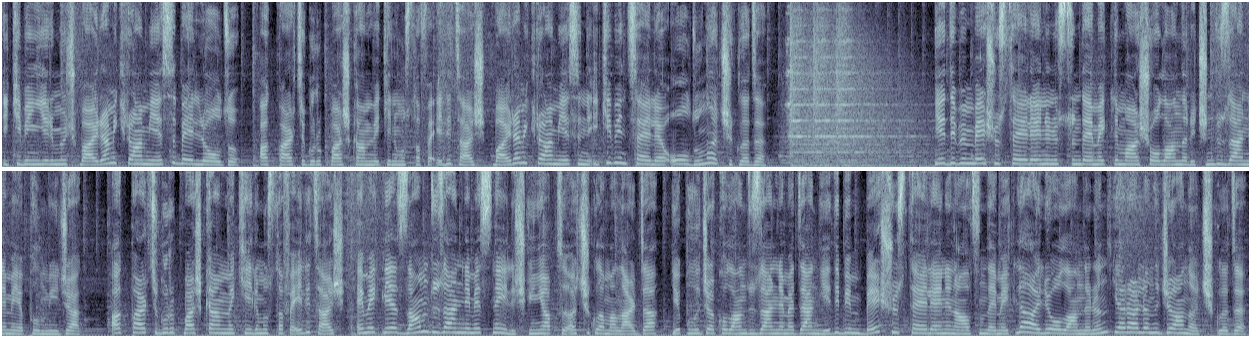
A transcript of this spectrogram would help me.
2023 bayram ikramiyesi belli oldu. AK Parti Grup Başkan Vekili Mustafa Elitaş, bayram ikramiyesinin 2000 TL olduğunu açıkladı. 7500 TL'nin üstünde emekli maaşı olanlar için düzenleme yapılmayacak. AK Parti Grup Başkan Vekili Mustafa Elitaş, emekliye zam düzenlemesine ilişkin yaptığı açıklamalarda yapılacak olan düzenlemeden 7500 TL'nin altında emekli aile olanların yararlanacağını açıkladı.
